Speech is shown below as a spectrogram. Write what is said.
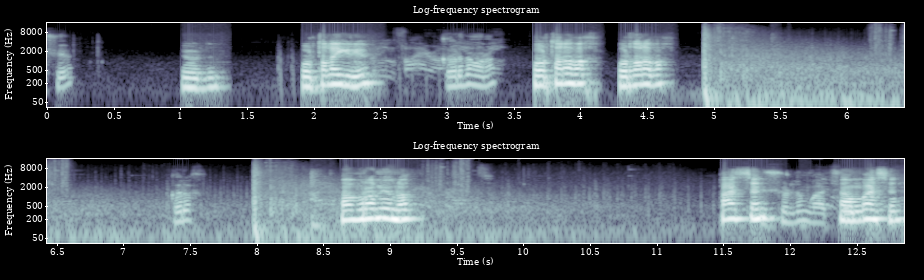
Uçuyor. Gördüm. Portala giriyor. Kırdım onu. Portala bak. Portala bak. Kırık. Ben vuramıyorum lan. Kaç sen? Düşürdüm kaç. Tamam kaç sen?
